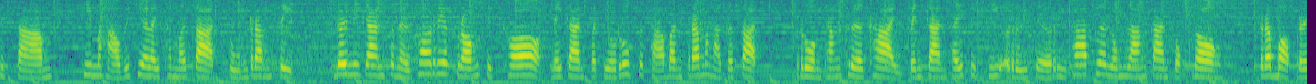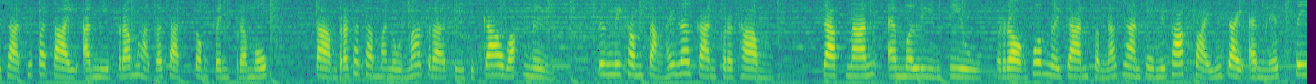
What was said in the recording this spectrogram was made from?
2563 ที่มหาวิทยาลัยธรรมศาสตร์ ศูนย์รังสิต โดยมีการเสนอข้อเรียกร้อง 10 ข้อ ในการปฏิรูปสถาบันพระมหากษัตริย์ รวมทั้งเครือข่ายเป็นการใช้สิทธิหรือเสรีภาพเพื่อล้มล้างการปกครอง ระบอบประชาธิปไตยอันมีพระมหากษัตริย์ทรงเป็นประมุขตามรัฐธรรมนูญมาตรา 49 วรรคหนึ่งจึงมีคำสั่งให้เลิกการกระทำ จากนั้นแอมเมลีนจิลรองผู้อำนวยการสำนักงานภูมิภาคฝ่ายวิจัย Amnesty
